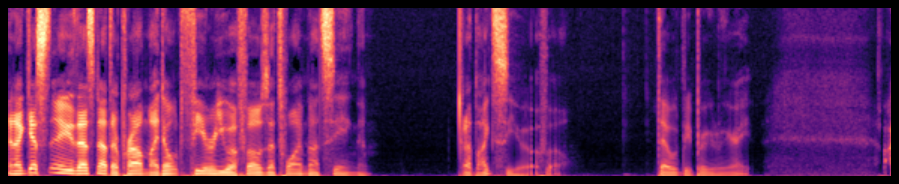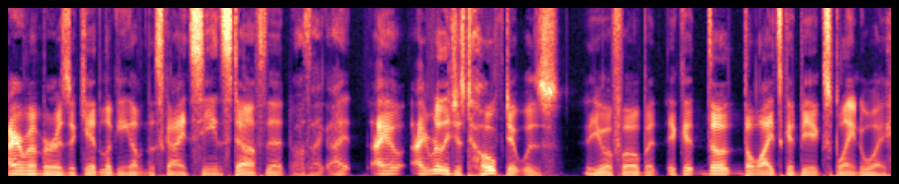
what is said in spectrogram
And I guess maybe that's not their problem. I don't fear UFOs. That's why I'm not seeing them. I'd like to see a UFO. That would be pretty great. I remember as a kid looking up in the sky and seeing stuff that I was like, I, I, I really just hoped it was a UFO, but it could the the lights could be explained away.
